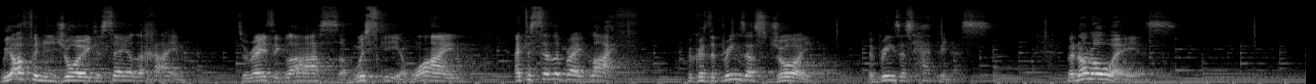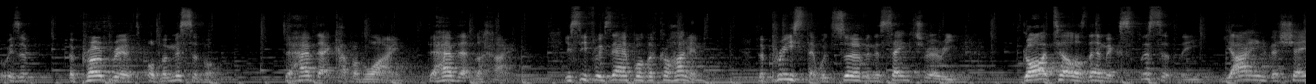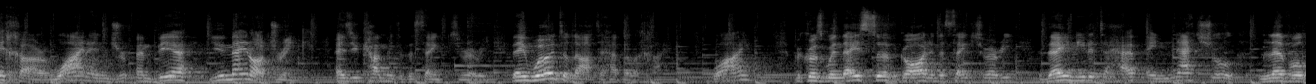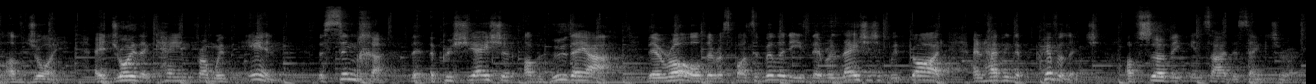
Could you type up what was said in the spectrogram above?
We often enjoy to say a l'chaim, to raise a glass of whiskey, of wine, and to celebrate life because it brings us joy, it brings us happiness. But not always is it appropriate or permissible to have that cup of wine, to have that l'chaim. You see, for example, the Kohanim, the priests that would serve in the sanctuary, God tells them explicitly, Yain v'sheichar, wine and, dr- and beer, you may not drink as you come into the sanctuary. They weren't allowed to have the l'chaim. Why? Because when they served God in the sanctuary, they needed to have a natural level of joy, a joy that came from within, the simcha, the appreciation of who they are, their role, their responsibilities, their relationship with God, and having the privilege of serving inside the sanctuary.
